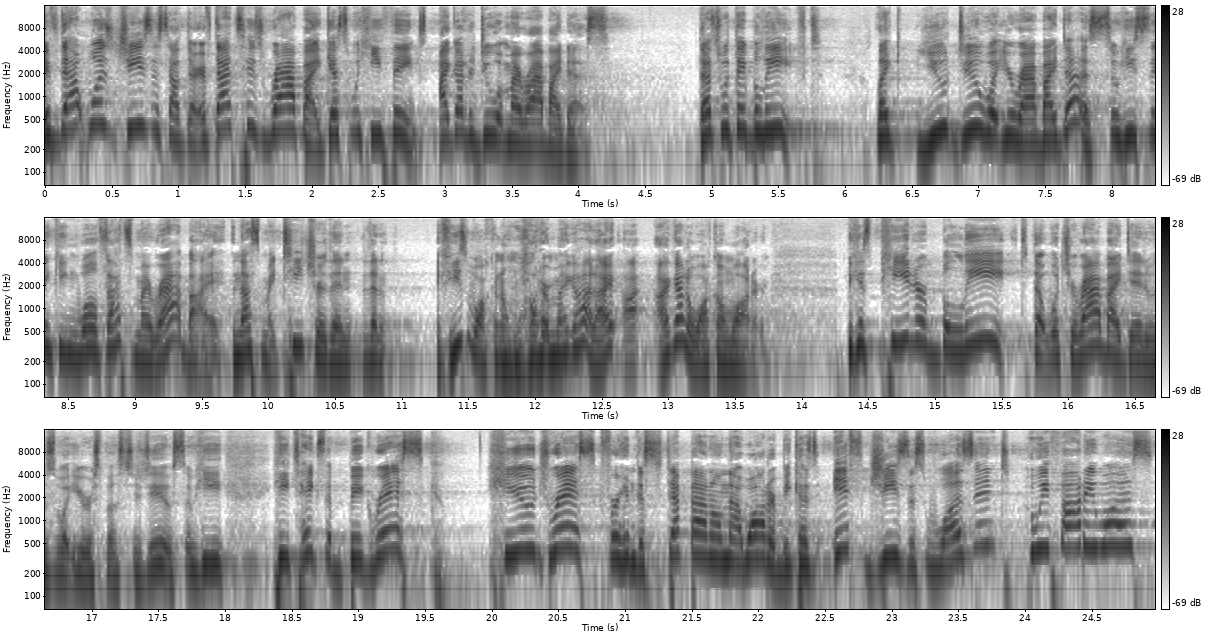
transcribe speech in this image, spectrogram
if that was Jesus out there, if that's his rabbi, guess what he thinks? I got to do what my rabbi does. That's what they believed. Like, you do what your rabbi does. So he's thinking, well, if that's my rabbi and that's my teacher, then, then if he's walking on water, my God, I, I, I got to walk on water. Because Peter believed that what your rabbi did was what you were supposed to do. So he, he takes a big risk, huge risk for him to step out on that water. Because if Jesus wasn't who he thought he was,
